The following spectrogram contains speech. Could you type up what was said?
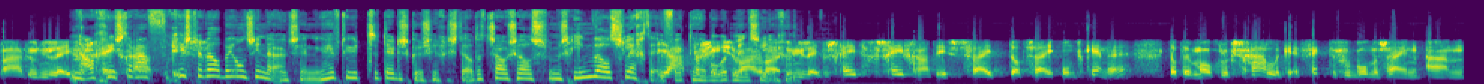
waar Unilever nou, gisteren, gaat, gisteren wel bij ons in de uitzending. Heeft u het ter discussie gesteld? Het zou zelfs misschien wel slechte effecten ja, hebben op het mensenlichaam. Waar Unilever scheef, scheef gaat is het feit dat zij ontkennen... dat er mogelijk schadelijke effecten verbonden zijn aan uh,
